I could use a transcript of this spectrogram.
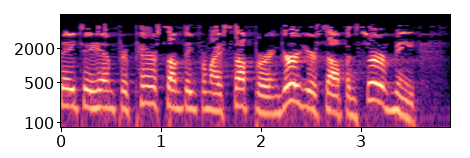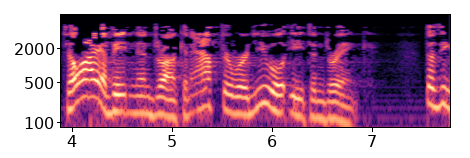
say to him, Prepare something for my supper, and gird yourself and serve me, till I have eaten and drunk, and afterward you will eat and drink? Does he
